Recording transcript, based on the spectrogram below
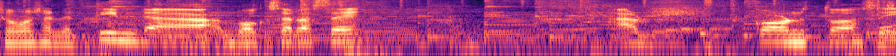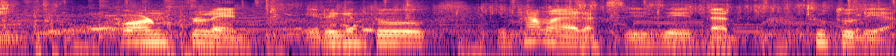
সমস্যা নেই, তিনটা বক্সার আছে। আর কর্ন তো আছেই। কর্ন প্ল্যান্ট এটা কিন্তু থামায় রাখছি যে তার থুতো দেয়া।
